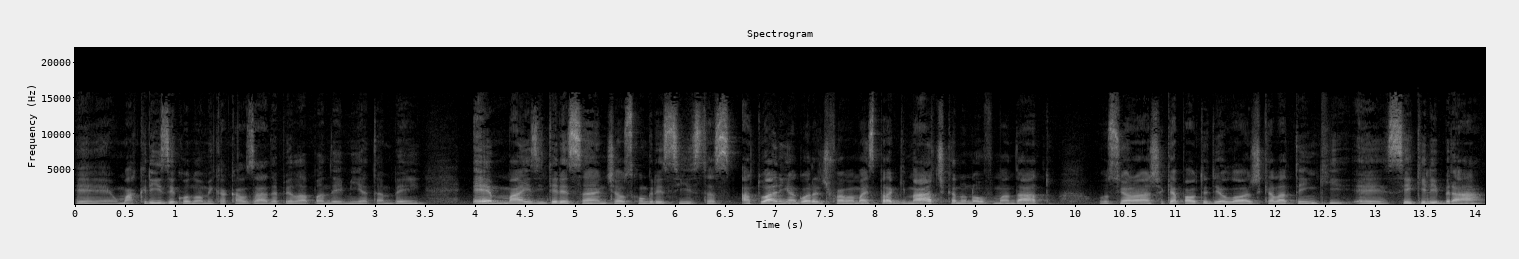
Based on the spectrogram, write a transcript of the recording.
é, uma crise econômica causada pela pandemia também, é mais interessante aos congressistas atuarem agora de forma mais pragmática no novo mandato? Ou o senhor acha que a pauta ideológica ela tem que é, se equilibrar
